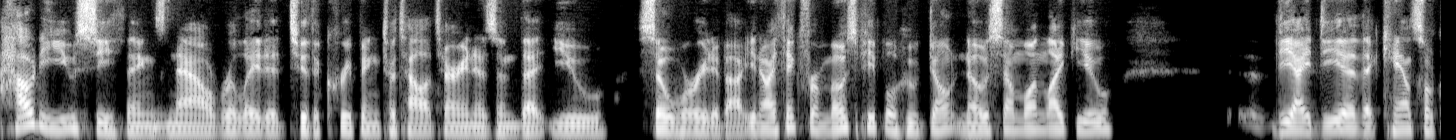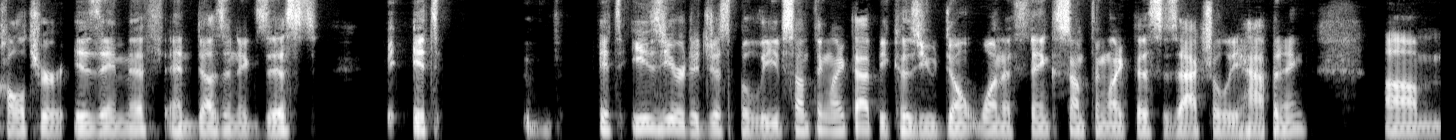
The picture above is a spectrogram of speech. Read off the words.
how do you see things now related to the creeping totalitarianism that you so worried about? You know, I think for most people who don't know someone like you, the idea that cancel culture is a myth and doesn't exist, it's it's easier to just believe something like that because you don't want to think something like this is actually happening. Um,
